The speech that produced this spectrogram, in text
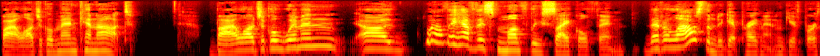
biological men cannot. Biological women, uh, well, they have this monthly cycle thing that allows them to get pregnant and give birth.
